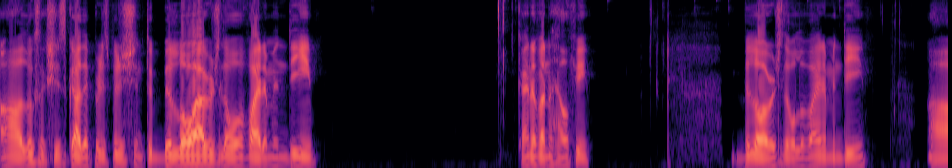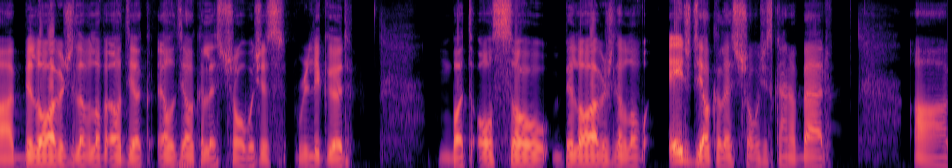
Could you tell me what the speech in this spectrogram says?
uh, looks like she's got a predisposition to below average level of vitamin D. Kind of unhealthy. Below average level of vitamin D. Uh, below average level of LDL, LDL cholesterol, which is really good. But also below average level of HDL cholesterol, which is kind of bad. Uh,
